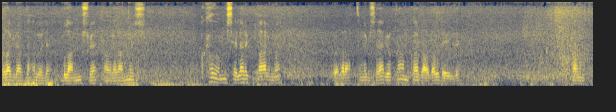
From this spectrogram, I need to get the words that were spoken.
Buralar biraz daha böyle bulanmış ve dalgalanmış. Bakalım bir şeyler var mı? Buralara attığımda bir şeyler yok ama bu kadar dalgalı değildi. Bakalım.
